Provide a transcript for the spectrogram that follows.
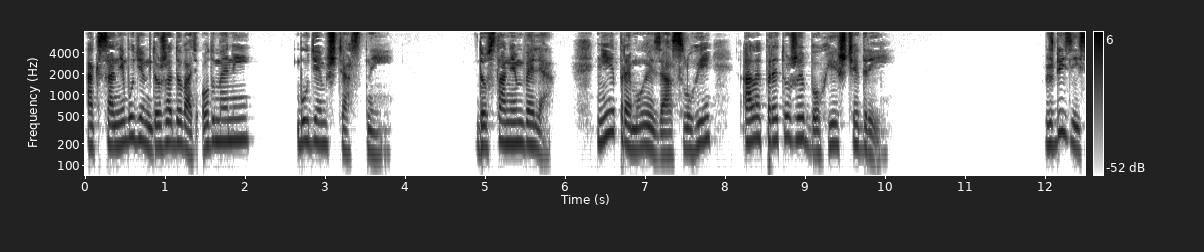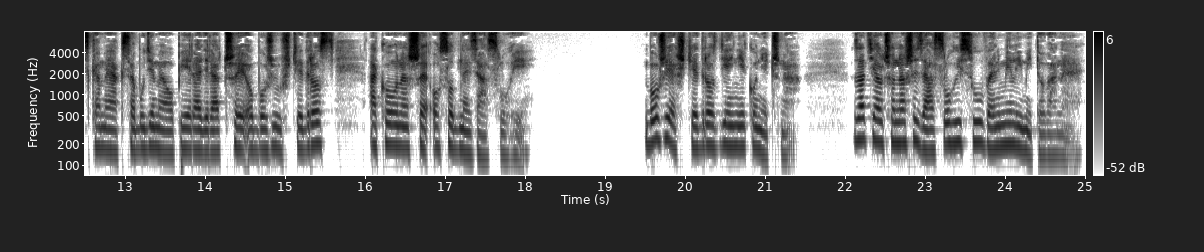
ak sa nebudem dožadovať odmeny, budem šťastný. Dostanem veľa. Nie pre moje zásluhy, ale preto, že Boh je štedrý. Vždy získame, ak sa budeme opierať radšej o Božiu štedrosť, ako o naše osobné zásluhy. Božia štedrosť je nekonečná, zatiaľ čo naše zásluhy sú veľmi limitované.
